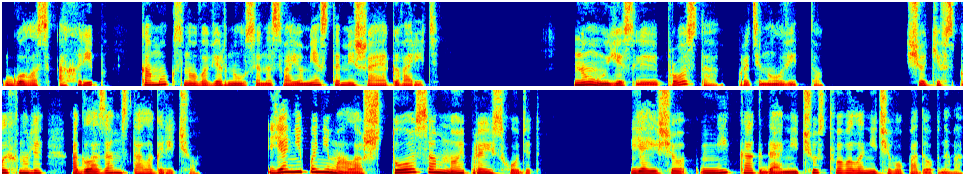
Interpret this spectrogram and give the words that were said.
Голос охрип, комок снова вернулся на свое место, мешая говорить. «Ну, если просто», — протянул Витто. Щеки вспыхнули, а глазам стало горячо. Я не понимала, что со мной происходит. Я еще никогда не чувствовала ничего подобного.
